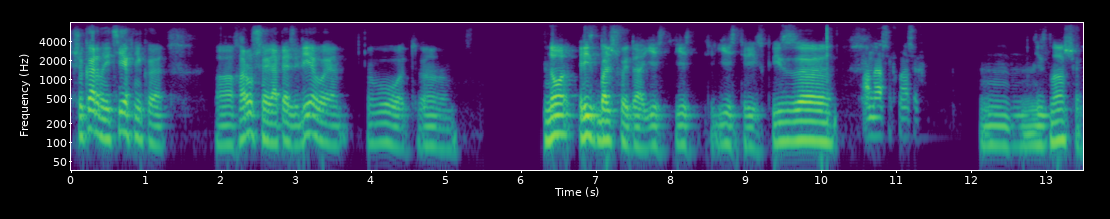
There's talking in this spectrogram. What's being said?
шикарная техника, А, хорошая, опять же, левая. Вот. А. Но риск большой, да, есть, есть, есть риск. Из... А наших, наших? Из наших.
